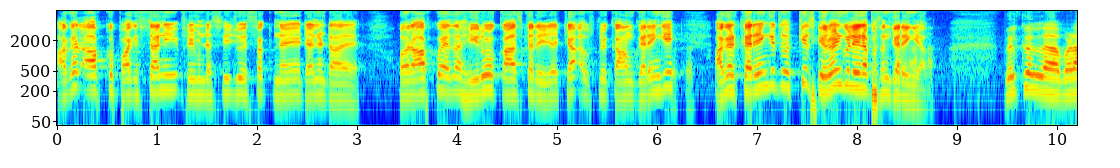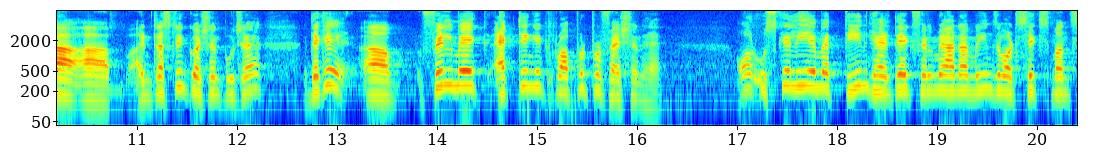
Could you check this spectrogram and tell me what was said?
अगर आपको पाकिस्तानी फ़िल्म इंडस्ट्री जो इस वक्त नए टैलेंट आया है और आपको एज अ हीरो कास्ट करे क्या उसमें काम करेंगे? अगर करेंगे तो किस हीरोइन को लेना पसंद करेंगे आप? बिल्कुल बड़ा इंटरेस्टिंग क्वेश्चन पूछा है। देखिए फ़िल्म एक एक्टिंग एक प्रॉपर प्रोफेशन है। और उसके लिए मैं तीन घंटे एक फ़िल्म में आना means about six months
